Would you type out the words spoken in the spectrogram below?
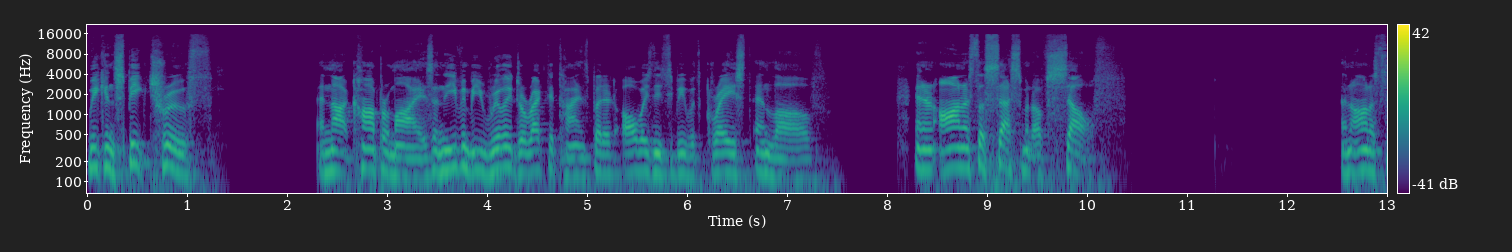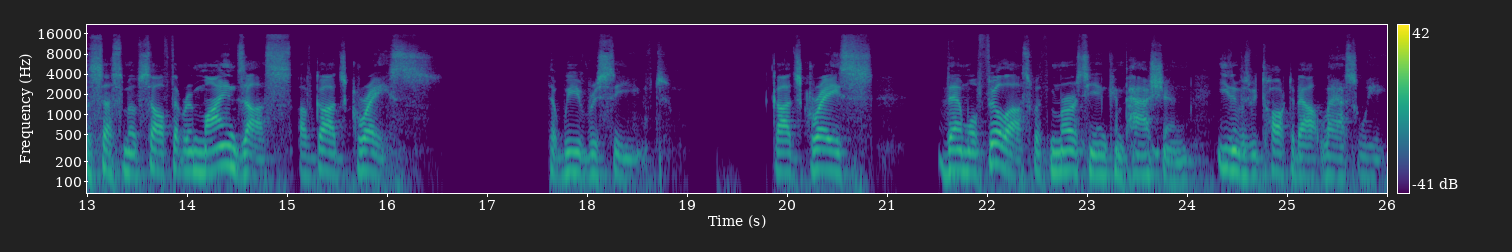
We can speak truth and not compromise and even be really direct at times, but it always needs to be with grace and love and an honest assessment of self. An honest assessment of self that reminds us of God's grace that we've received. God's grace then will fill us with mercy and compassion, even as we talked about last week.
